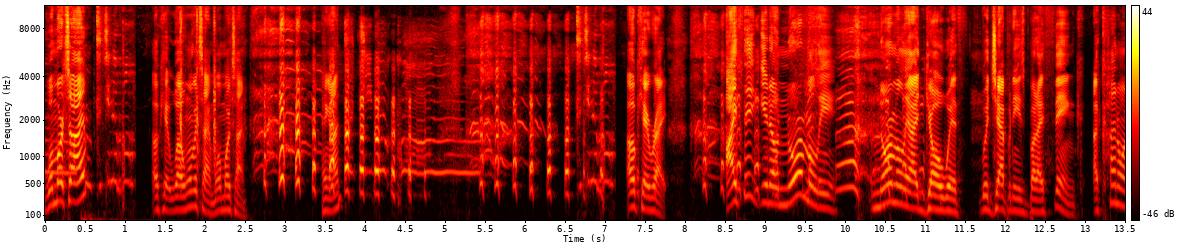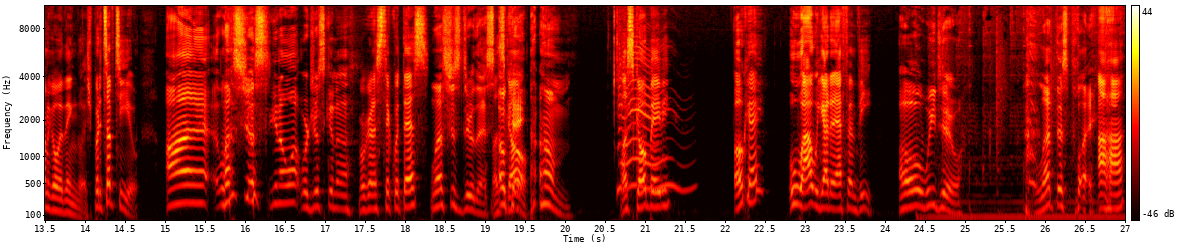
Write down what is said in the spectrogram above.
One more time? Okay, well one more time, one more time. Hang on. Okay, right. I think, you know, normally normally I'd go with with Japanese, but I think I kind of want to go with English. But it's up to you. Uh, let's just, you know what? We're just going to We're going to stick with this. let's just do this. Let's okay. go. Let's go, baby. Okay. Ooh, wow, we got an FMV. oh, we do. Let this play. Uh-huh.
